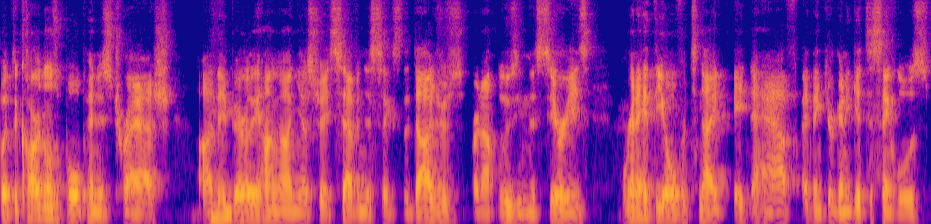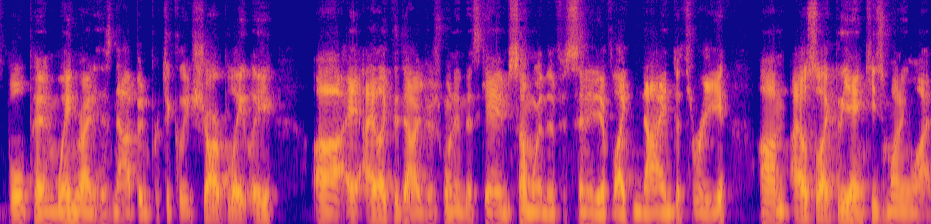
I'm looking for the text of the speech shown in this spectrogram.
but the Cardinals bullpen is trash. Uh, They barely hung on yesterday, seven to six. The Dodgers are not losing the series. We're going to hit the over tonight, eight and a half. I think you're going to get to St. Louis bullpen. Wainwright has not been particularly sharp lately. Uh, I, I like the Dodgers winning this game somewhere in the vicinity of like nine to three. Um, I also like the Yankees money line.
